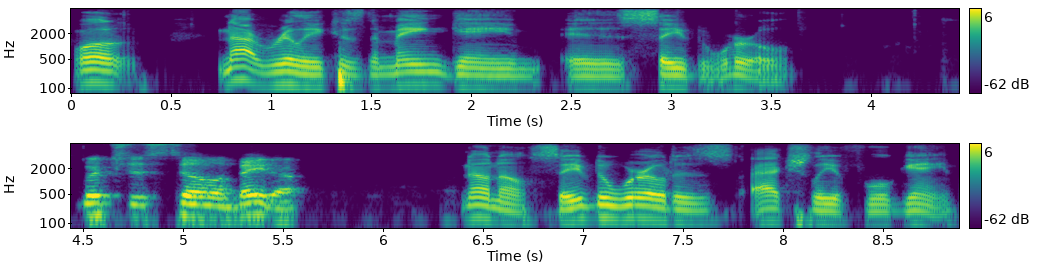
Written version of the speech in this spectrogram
well, not really, because the main game is Save the World. which is still in beta. No, no, Save the World is actually a full game.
